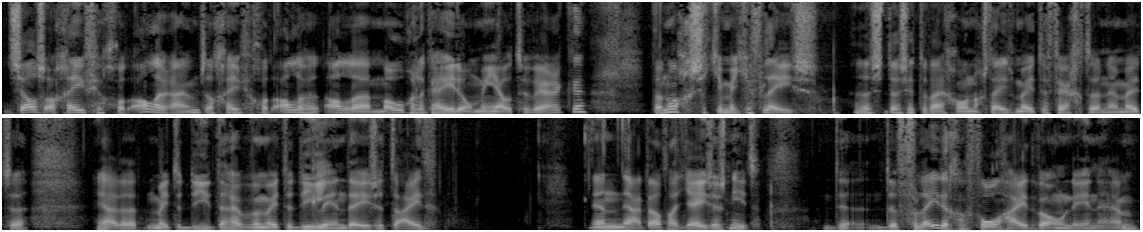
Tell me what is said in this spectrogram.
zelfs al geef je God alle ruimte, al geef je God alle, alle mogelijkheden om in jou te werken, dan nog zit je met je vlees. Dus daar zitten wij gewoon nog steeds mee te vechten. En mee te, ja, mee te, daar hebben we mee te dealen in deze tijd. En ja, dat had Jezus niet. De, de volledige volheid woonde in hem.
